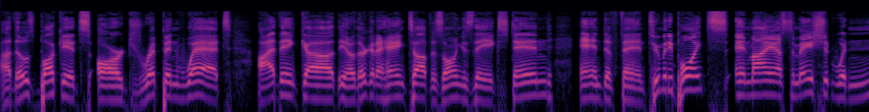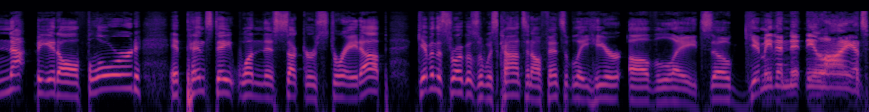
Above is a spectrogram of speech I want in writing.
uh, those buckets are dripping wet. I think you know they're going to hang tough as long as they extend and defend. Too many points, in my estimation, would not be at all floored if Penn State won this sucker straight up, given the struggles of Wisconsin offensively here of late. So give me the Nittany Lions.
